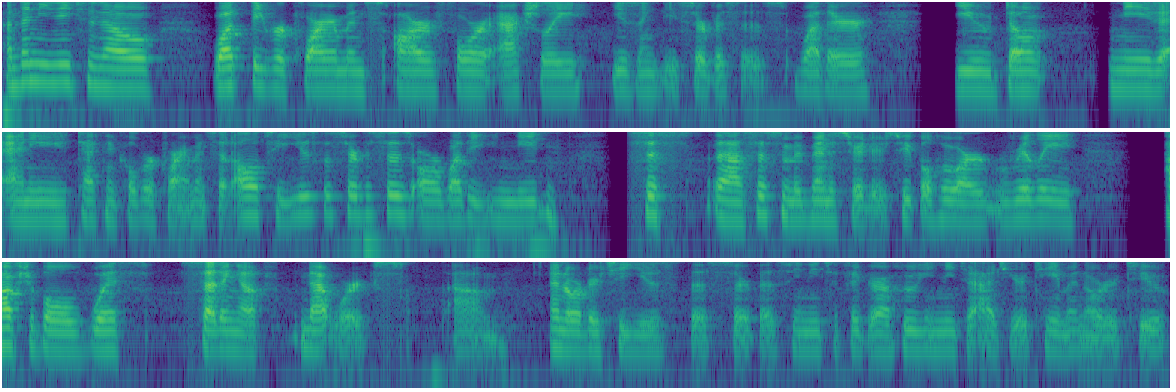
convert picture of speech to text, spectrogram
And then you need to know what the requirements are for actually using these services, whether you don't need any technical requirements at all to use the services or whether you need sys, uh, system administrators, people who are really comfortable with setting up networks um, in order to use this service. You need to figure out who you need to add to your team in order to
